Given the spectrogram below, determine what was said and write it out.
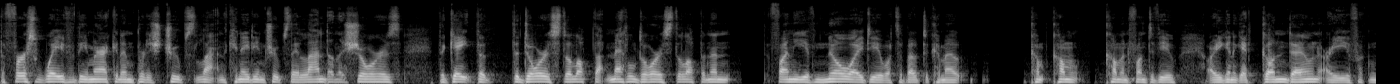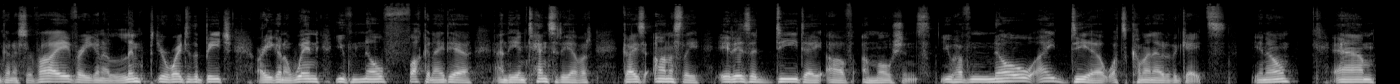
the first wave of the american and british troops Latin canadian troops they land on the shores. The gate the, the door is still up that metal door is still up and then finally you have no idea what's about to come out, come come come in front of you. Are you going to get gunned down? Are you fucking going to survive? Are you going to limp your way to the beach? Are you going to win? You've no fucking idea. And the intensity of it, guys, honestly, it is a D day of emotions. You have no idea what's coming out of the gates. You know, um,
